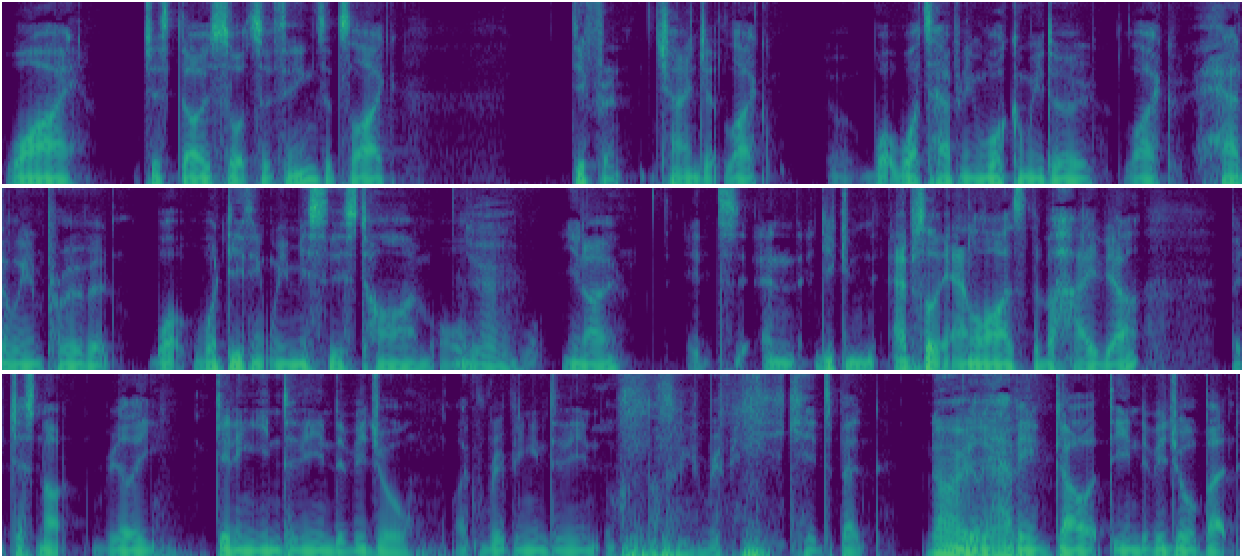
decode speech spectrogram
"Why?" Just those sorts of things. It's like different. Change it. Like, what what's happening? What can we do? Like, how do we improve it? What what do you think we missed this time? Or Yeah. you know, it's and you can absolutely analyze the behavior, but just not really getting into the individual, like ripping into the not ripping into your kids, but No, really yeah. having a go at the individual, but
